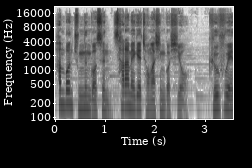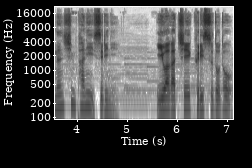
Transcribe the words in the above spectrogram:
한 번 죽는 것은 사람에게 정하신 것이요 그 후에는 심판이 있으리니 이와 같이 그리스도도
